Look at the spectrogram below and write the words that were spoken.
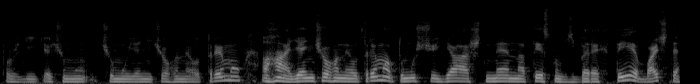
Пождіть, а чому чому я нічого не отримав? Ага, я нічого не отримав, тому що я ж не натиснув зберегти. Бачите,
